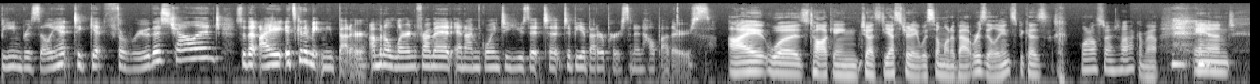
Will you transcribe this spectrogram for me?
being resilient to get through this challenge so that i it's going to make me better. I'm going to learn from it and i'm going to use it to, to be a better person and help others. I was talking just yesterday with someone about resilience because what else do I talk about? And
